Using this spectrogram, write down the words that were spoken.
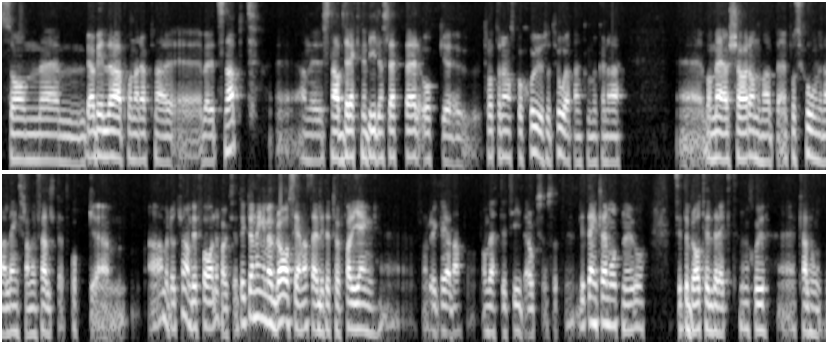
som eh, vi har bilder här på när han öppnar eh, väldigt snabbt. Eh, han är snabb direkt när bilen släpper och eh, trots att han står på sju så tror jag att han kommer kunna eh, vara med och köra om de här positionerna längst fram i fältet. Och ehm, ja, men då tror jag han blir farlig faktiskt. Jag tyckte han hänger med bra senast, där lite tuffare gäng eh, från ryggledaren på en vettig tid där också. Så eh, lite enklare mot nu och sitter bra till direkt, nummer sju, eh, Calhoun.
